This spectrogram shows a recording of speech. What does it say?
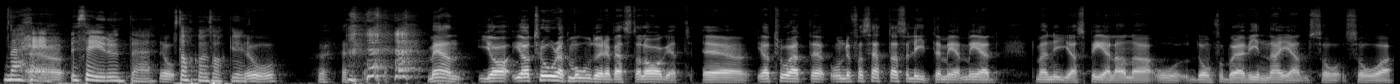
Nej, Eh, det säger du inte. jo. Stockholms Hockey. Jo. Men jag, jag tror att Modo är det bästa laget. Eh, jag tror att eh, om det får sätta sig lite med, med de här nya spelarna och de får börja vinna igen så... så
